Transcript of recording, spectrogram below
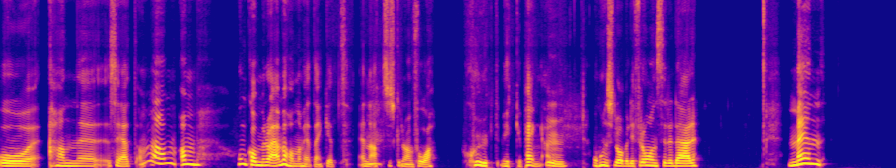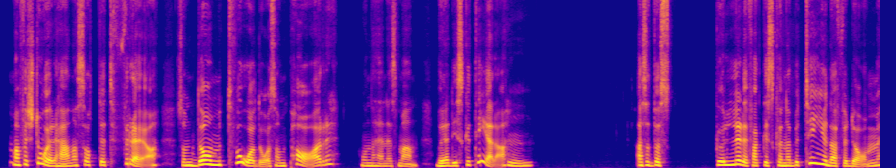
Och han eh, säger att om, om, om hon kommer och är med honom helt enkelt en natt så skulle de få sjukt mycket pengar. Mm. Och hon slår väl ifrån sig det där. Men man förstår ju det här, han har sått ett frö som de två då som par, hon och hennes man, börjar diskutera. Mm. Alltså vad skulle det faktiskt kunna betyda för dem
